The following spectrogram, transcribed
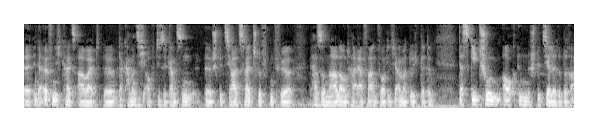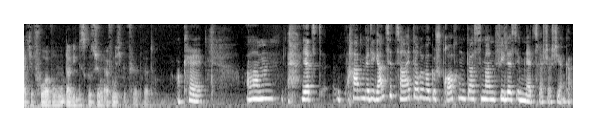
in der Öffentlichkeitsarbeit, äh, da kann man sich auch diese ganzen äh, Spezialzeitschriften für Personaler und HR-Verantwortliche einmal durchblättern. Das geht schon auch in speziellere Bereiche vor, wo da die Diskussion öffentlich geführt wird. Okay. Ähm, jetzt haben wir die ganze Zeit darüber gesprochen, dass man vieles im Netz recherchieren kann.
